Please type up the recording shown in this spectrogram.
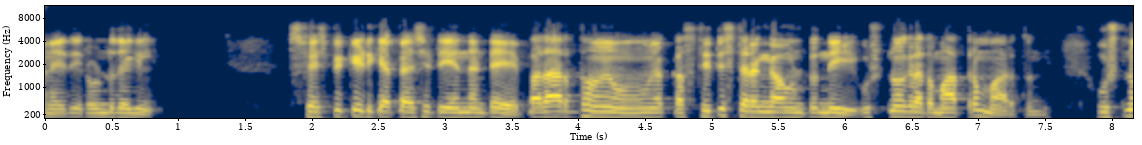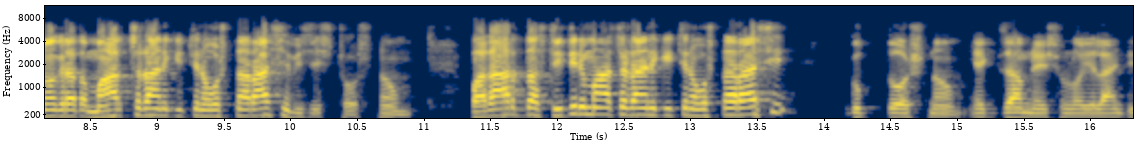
అనేది రెండు తగిలినాయి. స్పెసిఫిక్ హీట్ కెపాసిటీ ఏంటంటే పదార్థం యొక్క స్థితి స్థిరంగా ఉంటుంది ఉష్ణోగ్రత మాత్రం మారుతుంది. ఉష్ణోగ్రత మార్చడానికి ఇచ్చిన ఉష్ణరాశి విశిష్టోష్ణం. పదార్థ స్థితిని మార్చడానికి ఇచ్చిన ఉష్ణరాశి గుప్తోష్ణం. ఎగ్జామినేషన్లో ఇలాంటి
